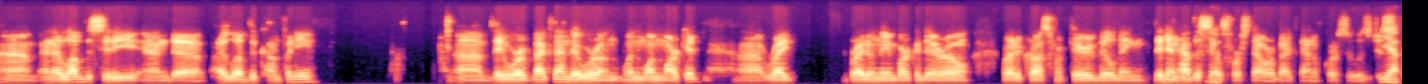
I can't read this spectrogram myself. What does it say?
um, and I love the city, and uh, I love the company. Uh, they were back then. They were on one one market, uh, right, right on the Embarcadero, right across from Ferry Building. They didn't have the Salesforce Tower back then. Of course, it was just. Yep.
